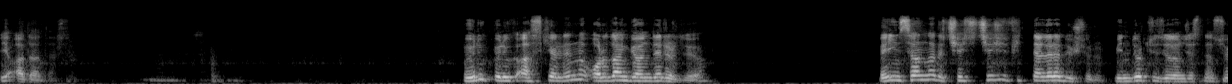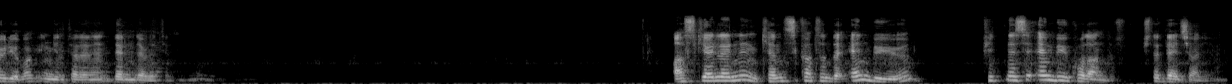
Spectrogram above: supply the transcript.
bir adadır. Bölük bölük askerlerini oradan gönderir diyor. Ve insanları çeşit çeşit fitnelere düşürür. 1400 yıl öncesinden söylüyor bak İngiltere'nin derin devletin. Askerlerinin kendisi katında en büyüğü, fitnesi en büyük olandır. İşte Deccal yani.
